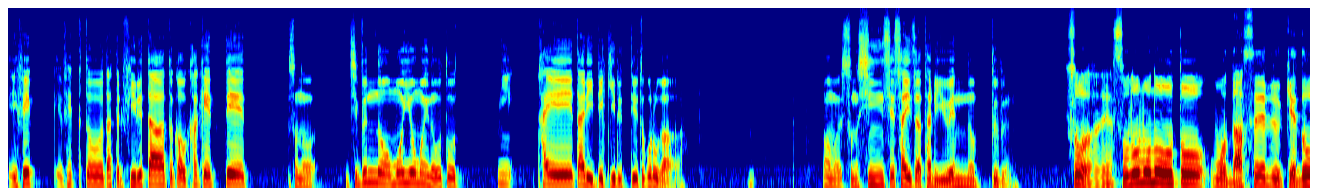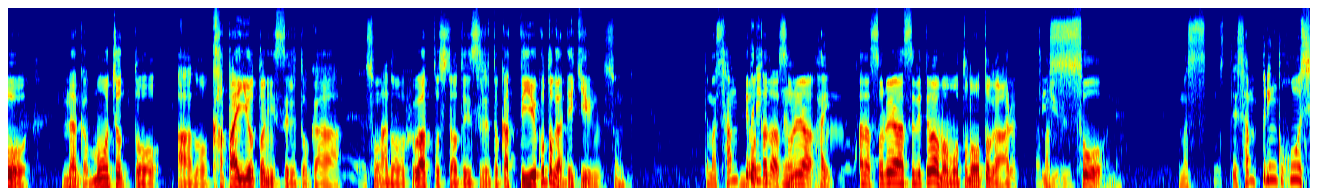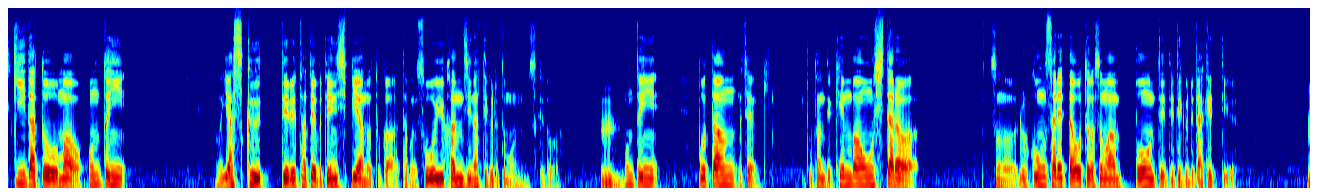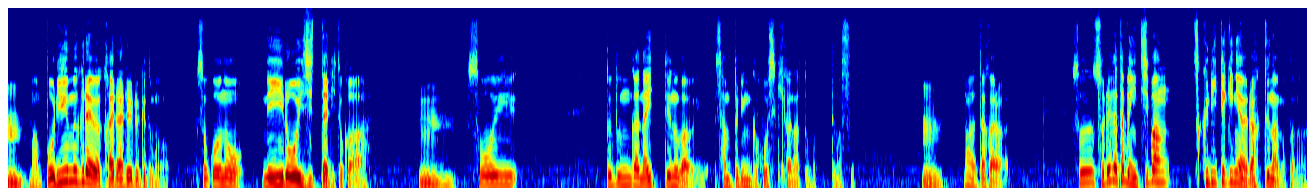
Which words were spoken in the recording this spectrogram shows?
エフェエフェクトだったりフィルターとかをかけてその自分の思い思いの音に変えたりできるっていうところが、まあ、そのシンセサイザーたるゆえんの部分、そうだね。そのもの音も出せるけど、うなんかもうちょっとあの硬い音にするとかそう。あのふわっとした音にするとかっていうことができるそう。でまあサンプでもただそれは、うん。はい。ただそれは全てはまあ元の音があるっていう、まあ、そうね、まあ、すでサンプリング方式だとまあ本当に安く売ってる例えば電子ピアノとか多分そういう感じになってくると思うんですけど。うん。本当にボタンボタンって鍵盤を押したらその録音された音がそのままボーンって出てくるだけっていう、うん。まあ、ボリュームぐらいは変えられるけどもそこの音色をいじったりとか。うん。そういう部分がないっていうのがサンプリング方式かなと思ってます。うん。まあだからそそれが多分一番作り的には楽なのかな？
